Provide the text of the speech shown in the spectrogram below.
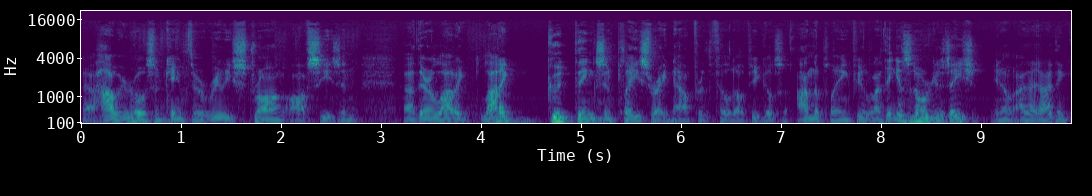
Uh, Howie Roseman came through a really strong offseason. Uh, there are a lot of lot of good things in place right now for the Philadelphia Eagles on the playing field. And I think it's an organization. You know, I, I think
